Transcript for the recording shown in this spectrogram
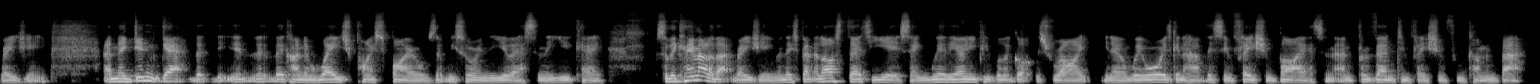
regime. And they didn't get the, the, the, kind of wage price spirals that we saw in the US and the UK. So they came out of that regime and they spent the last 30 years saying, we're the only people that got this right, you know, we're always going to have this inflation bias and, and prevent inflation from coming back.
